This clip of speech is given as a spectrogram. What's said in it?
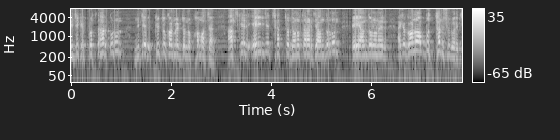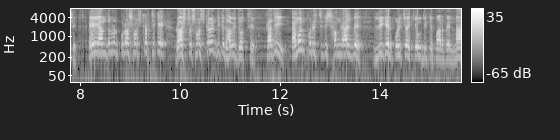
নিজেকে প্রত্যাহার করুন, নিজের কৃতকর্মের জন্য ক্ষমা চান। আজকের এই যে ছাত্র জনতার যে আন্দোলন, এই আন্দোলনের একটা গণ অভ্যুত্থান শুরু হয়েছে। এই আন্দোলন কোটা সংস্কার থেকে রাষ্ট্র সংস্কারের দিকে ধাবিত হচ্ছে। কাজেই এমন পরিস্থিতি সামনে আসবে, লীগের পরিচয় কেউ দিতে পারবেন না।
